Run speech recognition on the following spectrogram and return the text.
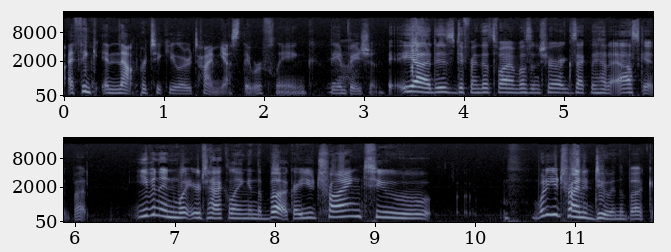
i think in that particular time yes they were fleeing the yeah. invasion yeah it is different that's why i wasn't sure exactly how to ask it but even in what you're tackling in the book are you trying to what are you trying to do in the book?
